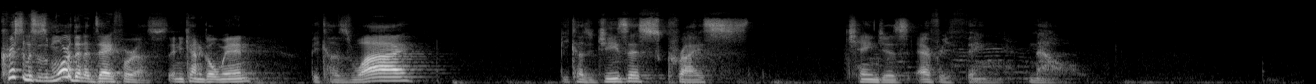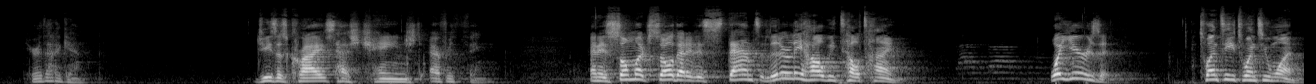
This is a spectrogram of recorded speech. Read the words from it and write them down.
Christmas is more than a day for us. And you kind of go in, because why? Because Jesus Christ changes everything now. Hear that again. Jesus Christ has changed everything. And it's so much so that it is stamped literally how we tell time. What year is it? 2021.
